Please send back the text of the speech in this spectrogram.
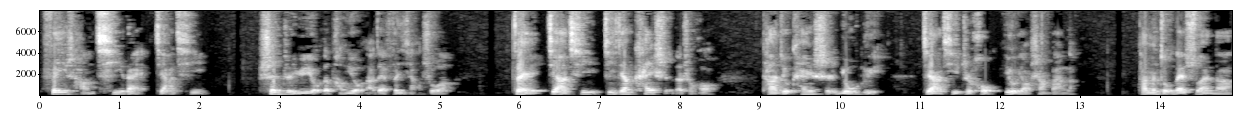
非常期待假期，甚至于有的朋友呢在分享说，在假期即将开始的时候，他就开始忧虑，假期之后又要上班了。他们总在算呢，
